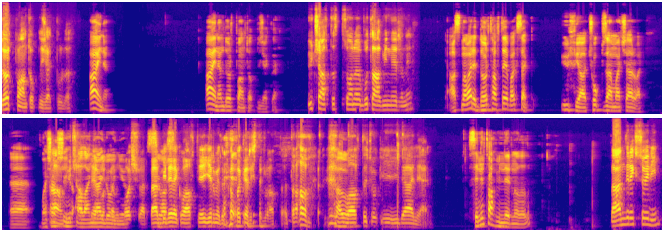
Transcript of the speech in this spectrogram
4 puan toplayacak burada. Aynen. Aynen 4 puan toplayacaklar. 3 hafta sonra bu tahminlerini Aslında var ya 4 haftaya baksak üf ya çok güzel maçlar var. Ee, Başakşehir haftaya Alanya ile oynuyor. Boş ver. Ben Sivas- bilerek o haftaya girmedim. Kafa karıştı bu hafta. Tamam. Tamam. bu hafta çok iyi, ideal yani. Senin tahminlerini alalım. Ben direkt söyleyeyim.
